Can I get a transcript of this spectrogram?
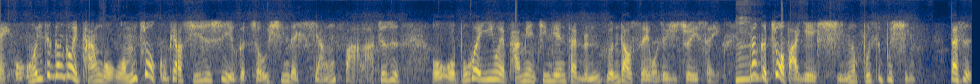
对我我一直跟各位谈，我我们做股票其实是有个轴心的想法啦，就是我我不会因为盘面今天在轮轮到谁我就去追谁，那个做法也行啊，不是不行。但是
